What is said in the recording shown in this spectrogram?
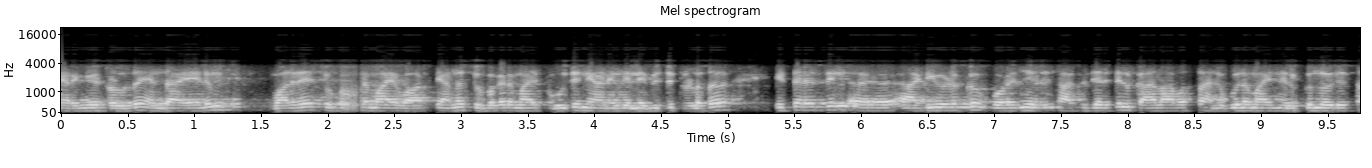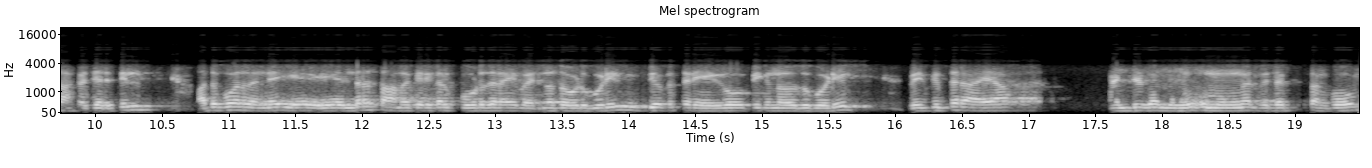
ഇറങ്ങിയിട്ടുള്ളത്. എന്തായാലും വളരെ ശുഭകരമായ വാർത്തയാണ് ശുഭകരമായ സൂചനയാണ് ഇന്ന് ലഭിച്ചിട്ടുള്ളത്. ഇത്തരത്തിൽ അടിയൊഴുക്ക് കുറഞ്ഞ ഒരു സാഹചര്യത്തിൽ കാലാവസ്ഥ അനുകൂലമായി നിൽക്കുന്ന ഒരു സാഹചര്യത്തിൽ അതുപോലെ തന്നെ യന്ത്ര സാമഗ്രികൾ കൂടുതലായി വരുന്നതോടുകൂടി ഉദ്യോഗസ്ഥരെ ഏകോപിപ്പിക്കുന്നതോടുകൂടി വിദഗ്ധരായ അഞ്ചംഗ മുങ്ങൽ വിദഗ്ധ സംഘവും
